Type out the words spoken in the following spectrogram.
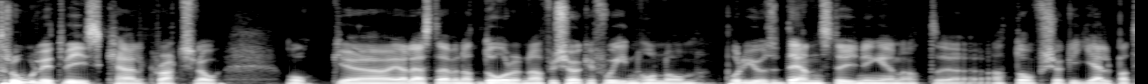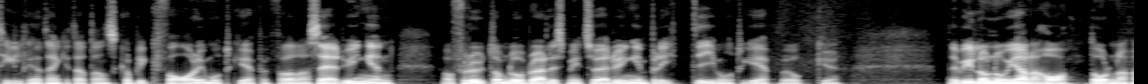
troligtvis Cal Crutchlow. Och eh, jag läste även att Dorna försöker få in honom på just den styrningen, att, eh, att de försöker hjälpa till helt enkelt att han ska bli kvar i MotoGP, för annars är det ju ingen, ja, förutom då Bradley Smith så är det ju ingen britt i MotoGP och det vill de nog gärna ha, Dorna.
